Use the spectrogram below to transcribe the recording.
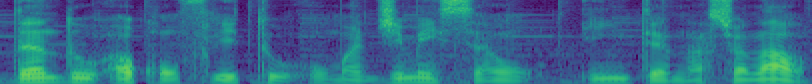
dando ao conflito uma dimensão internacional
